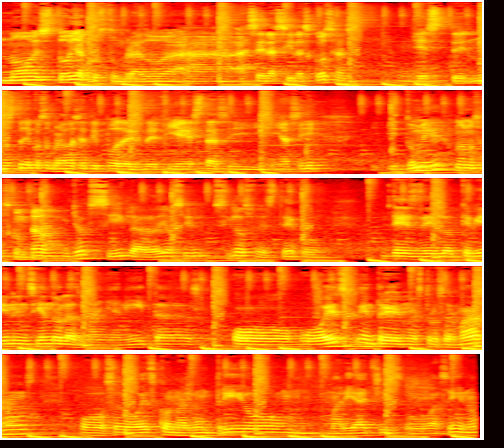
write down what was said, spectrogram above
no estoy acostumbrado a, hacer así las cosas, este, no estoy acostumbrado a ese tipo de, de fiestas y, y así. ¿Y tú, Miguel? No nos has contado. Yo sí, la verdad, yo sí, sí los festejo. Desde lo que vienen siendo las mañanitas, o, o es entre nuestros hermanos, o, o es con algún trío, mariachis o así, ¿no?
